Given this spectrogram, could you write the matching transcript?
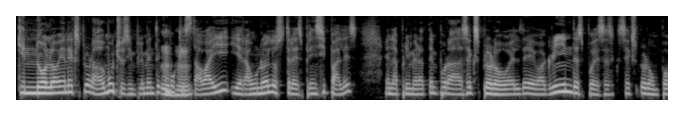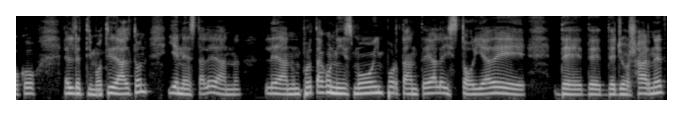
que no lo habían explorado mucho, simplemente como que estaba ahí y era uno de los tres principales. En la primera temporada se exploró el de Eva Green, después se, exploró un poco el de Timothy Dalton y en esta le dan, le dan un protagonismo importante a la historia de, de, de, Josh Harnett,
